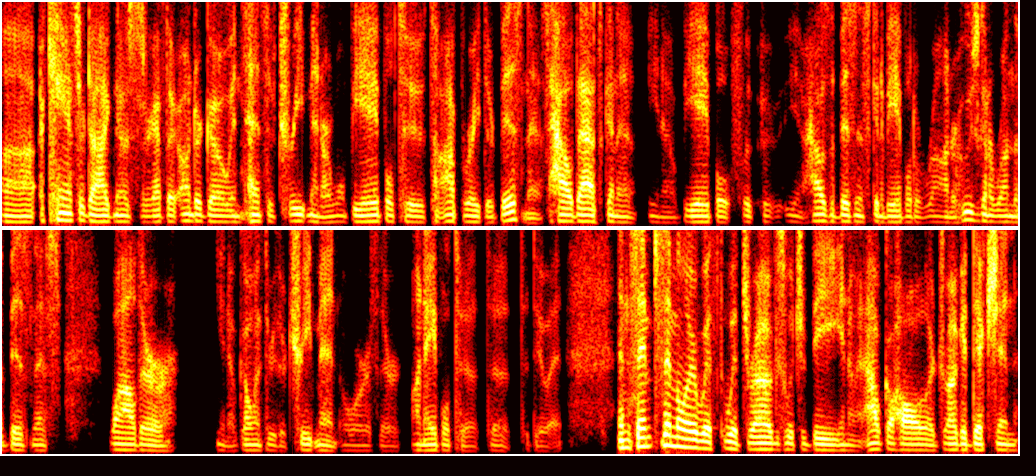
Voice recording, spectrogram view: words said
uh, a cancer diagnosis or have to undergo intensive treatment or won't be able to to operate their business how that's going to you know be able for you know how's the business going to be able to run or who's going to run the business while they're you know going through their treatment or if they're unable to to, to do it. And same similar with with drugs which would be you know alcohol or drug addiction.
